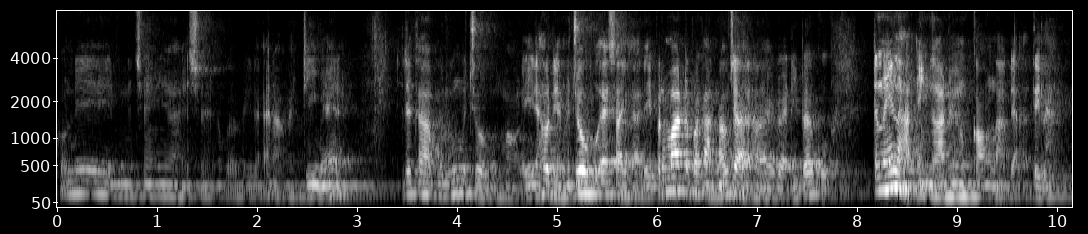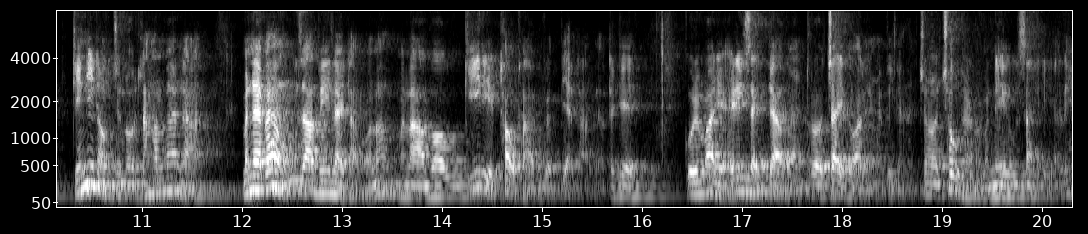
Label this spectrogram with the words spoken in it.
ကိုနေနှစ်ချင်းရအရှင်တော့ပဲပြီးလိုက်အဲ့ဒါပဲဒီမဲ့ဒီ တကဘူးမကြုံဘူးမောင်လေးဟုတ်တယ်မကြုံဘူးအဲ့ site ကလေပထမတစ်ပတ်ကနောက်ကျထားရတဲ့အတွက်ဒီဘက်ကိုတနင်္လာအင်္ဂါတွင်ကိုကောင်းတာဗျသိလားဒီနေ့တော့ကျွန်တော်လာမှန်းတာမနေ့ကဦးစားပေးလိုက်တာပေါ့နော်မလာတော့ဘူးကီးတွေထောက်ထားပြီးတော့ပြတ်တာဗျတကယ်ကိုရီမကြီးအဲ့ဒီ site ပြသွားရင်တော်တော်ကြိုက်သွားတယ်မသိလားကျွန်တော်ချုပ်ထားတာမနေဘူး site တွေကလေ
